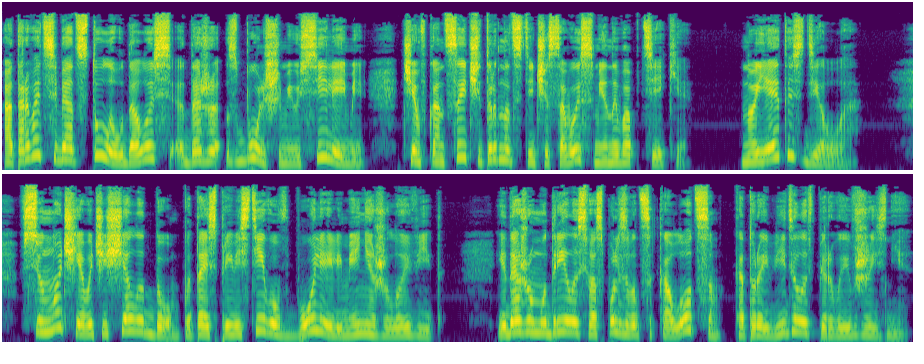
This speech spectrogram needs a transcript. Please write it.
Оторвать себя от стула удалось даже с большими усилиями, чем в конце 14-часовой смены в аптеке. Но я это сделала. Всю ночь я вычищала дом, пытаясь привести его в более или менее жилой вид, и даже умудрилась воспользоваться колодцем, который видела впервые в жизни.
